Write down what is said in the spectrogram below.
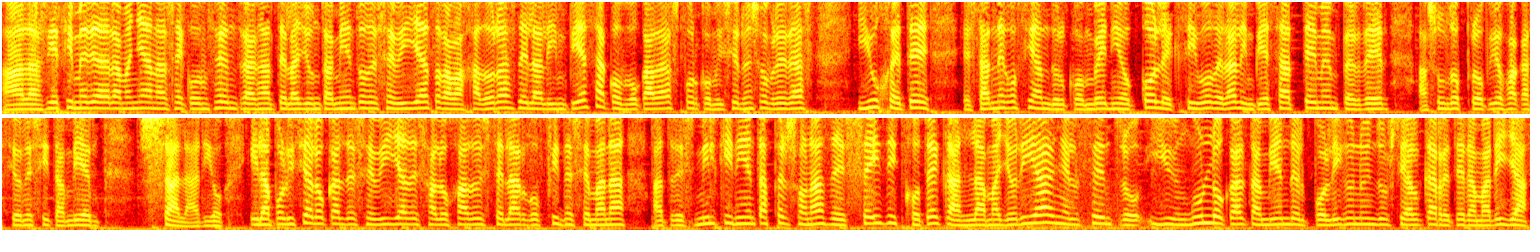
A las diez y media de la mañana se concentran ante el Ayuntamiento de Sevilla trabajadoras de la limpieza convocadas por comisiones obreras y UGT. Están negociando el convenio colectivo de la limpieza, temen perder asuntos propios, vacaciones y también salario. Y la Policía Local de Sevilla ha desalojado este largo fin de semana a 3.500 personas de seis discotecas, la mayoría en el centro y en un local también del Polígono Industrial Carretera Amarilla.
